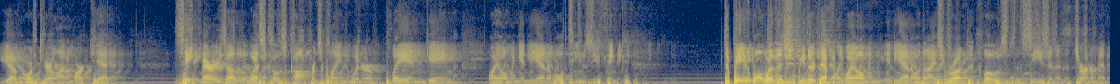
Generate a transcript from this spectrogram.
You have North Carolina Marquette. St. Mary's out of the West Coast Conference playing the winner of play-in game. Wyoming, Indiana, both teams you think debatable on whether it should be there. Definitely Wyoming, Indiana with a nice run to close the season in the tournament.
